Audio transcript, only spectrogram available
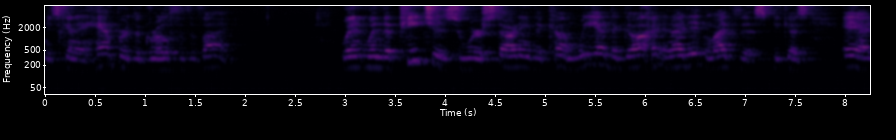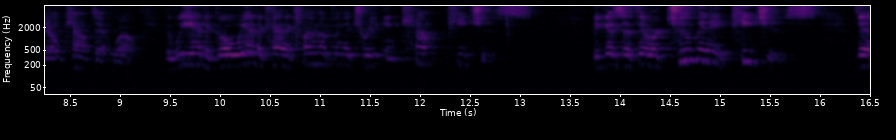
it's going to hamper the growth of the vine. When, when the peaches were starting to come, we had to go, and I didn't like this because, A, I don't count that well. And we had to go, we had to kind of climb up in the tree and count peaches. Because if there were too many peaches, the,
